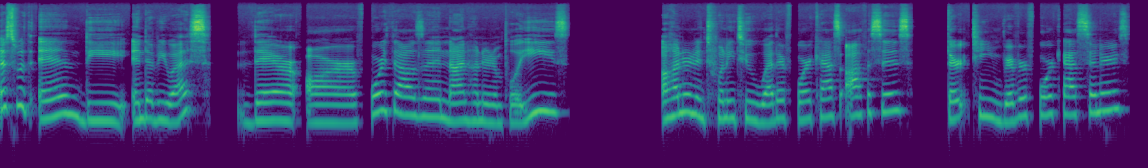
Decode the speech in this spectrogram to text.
Just within the NWS, there are 4,900 employees, 122 weather forecast offices, 13 river forecast centers,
